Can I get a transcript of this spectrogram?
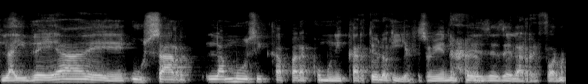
la idea de usar la música para comunicar teología, que eso viene pues desde la reforma.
